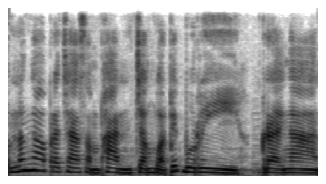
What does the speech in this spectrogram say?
สำนักงงานประชาสัมพันธ์ จังหวัดเพชรบุรี รายงาน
